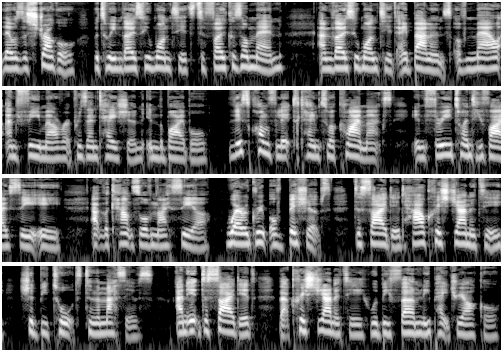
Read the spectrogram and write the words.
there was a struggle between those who wanted to focus on men and those who wanted a balance of male and female representation in the Bible. This conflict came to a climax in 325 CE at the Council of Nicaea, where a group of bishops decided how Christianity should be taught to the masses, and it decided that Christianity would be firmly patriarchal.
